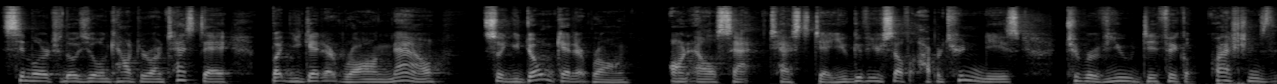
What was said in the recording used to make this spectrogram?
similar to those you'll encounter on test day, but you get it wrong now, so you don't get it wrong on LSAT test day. You give yourself opportunities to review difficult questions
